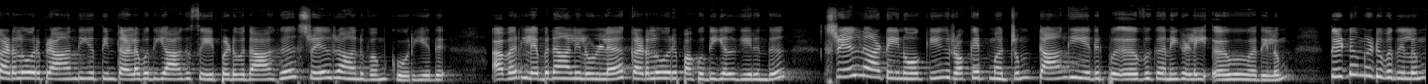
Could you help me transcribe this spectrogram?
கடலோர பிராந்தியத்தின் தளபதியாக செயற்படுவதாக இஸ்ரேல் இராணுவம் கூறியது. அவர் லெபனானில் உள்ள கடலோர பகுதியில் இருந்து இஸ்ரேல் நாட்டை நோக்கி ராக்கெட் மற்றும் தாங்கி எதிர்ப்பு ஏவுகணைகளை ஏவுவதிலும் திட்டமிடுவதிலும்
